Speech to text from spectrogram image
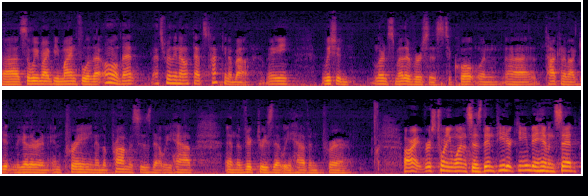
uh, so we might be mindful of that. Oh, that, that's really not what that's talking about. Maybe we should learn some other verses to quote when uh, talking about getting together and, and praying and the promises that we have and the victories that we have in prayer. All right, verse 21 says Then Peter came to him and said,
